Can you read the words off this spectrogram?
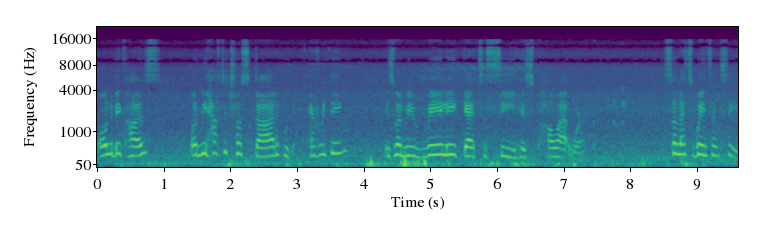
only because when we have to trust God with everything is when we really get to see His power at work. So let's wait and see.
